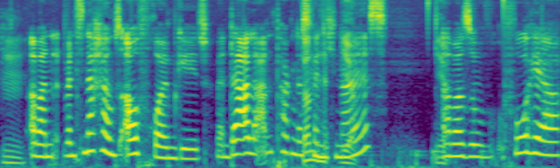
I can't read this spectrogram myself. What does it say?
Hm. Aber wenn es nachher ums Aufräumen geht, wenn da alle anpacken, das fände ich hä- ja. nice. Ja. Aber so vorher,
